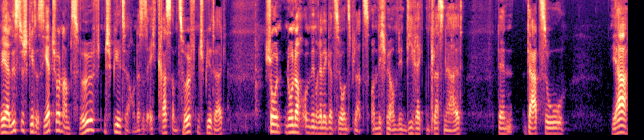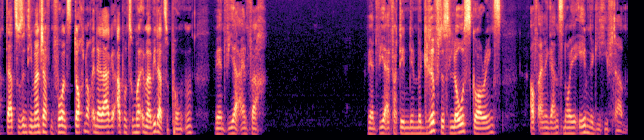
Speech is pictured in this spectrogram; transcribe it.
Realistisch geht es jetzt schon am zwölften Spieltag, und das ist echt krass, am zwölften Spieltag, schon nur noch um den Relegationsplatz und nicht mehr um den direkten Klassenerhalt. Denn dazu, ja, dazu sind die Mannschaften vor uns doch noch in der Lage, ab und zu mal immer wieder zu punkten, während wir einfach, während wir einfach den, den Begriff des Low Scorings auf eine ganz neue Ebene gehievt haben.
